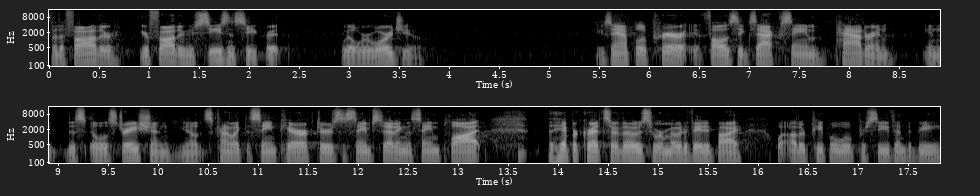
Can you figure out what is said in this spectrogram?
For the Father, your Father who sees in secret, will reward you. Example of prayer, it follows the exact same pattern in this illustration. You know, it's kind of like the same characters, the same setting, the same plot. The hypocrites are those who are motivated by what other people will perceive them to be.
